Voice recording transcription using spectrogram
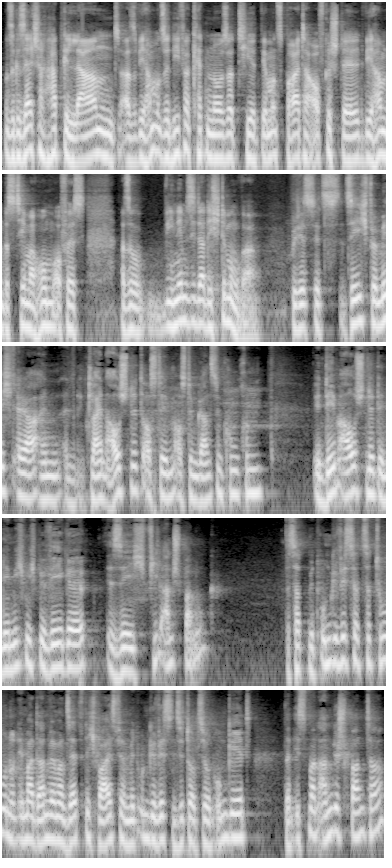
unsere Gesellschaft hat gelernt, also wir haben unsere Lieferketten neu sortiert, wir haben uns breiter aufgestellt, wir haben das Thema Homeoffice. Also wie nehmen Sie da die Stimmung wahr? Jetzt, jetzt sehe ich für mich eher einen, einen kleinen Ausschnitt aus dem, aus dem ganzen Kuchen. In dem Ausschnitt, in dem ich mich bewege, sehe ich viel Anspannung. Das hat mit Ungewissheit zu tun und immer dann, wenn man selbst nicht weiß, wie man mit ungewissen Situationen umgeht, dann ist man angespannter.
